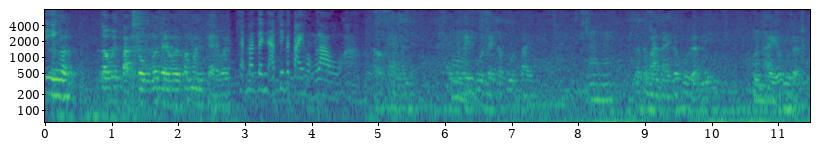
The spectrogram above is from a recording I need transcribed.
จริง ก็ เราไปปักตรงก็แต่ว่าต้องมั่นใจว่ามันเป็นอธิปไตยของเราอ่าเอาแค่นั้นเนี่ยใครจะไปพูดอะไรก็พูดไปอืมรัฐบาลไทยก็พูดแบบนี้คนไทยก็พูดแบบนี้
